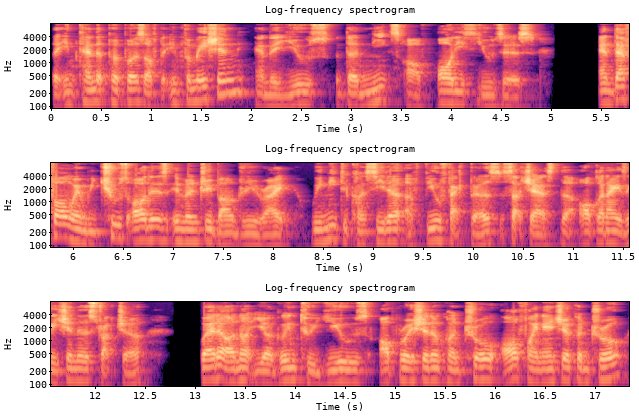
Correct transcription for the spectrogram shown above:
the intended purpose of the information, and the use, the needs of all these users. And therefore, when we choose all this inventory boundary, right, we need to consider a few factors such as the organizational structure, whether or not you're going to use operational control or financial control,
